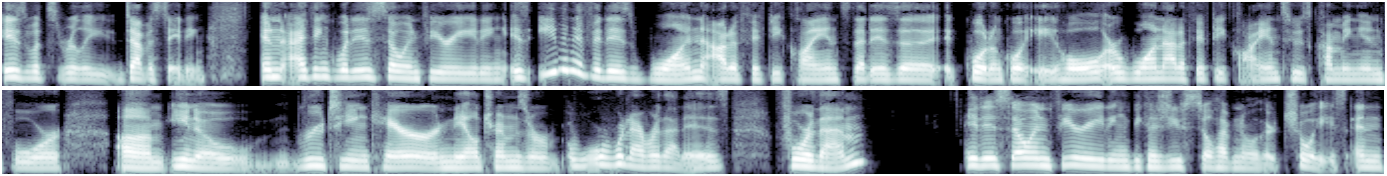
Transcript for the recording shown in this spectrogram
is what's really devastating. And I think what is so infuriating is even if it is one out of 50 clients that is a quote unquote a hole, or one out of 50 clients who's coming in for, um, you know, routine care or nail trims or, or whatever that is for them. It is so infuriating because you still have no other choice. And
